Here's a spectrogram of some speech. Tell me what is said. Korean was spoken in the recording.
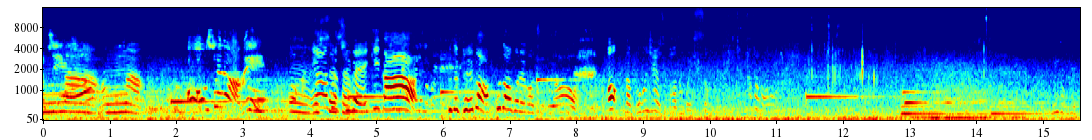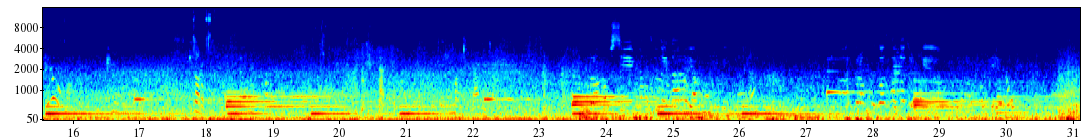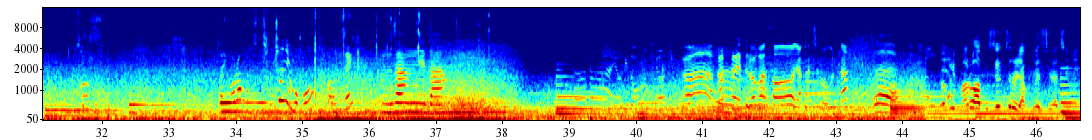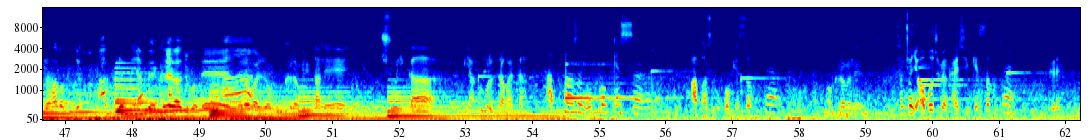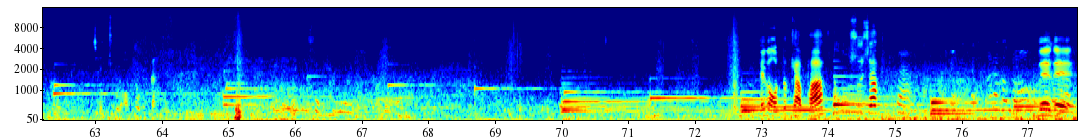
엄마, 엄마. 어, 어, 수연아, 왜? 응, 야, 저 있어서. 집에 아기가 근데 배가 아프다 그래가지고요. 어, 나 보건실에서 받은 거 있어. 찾아봐. 이거 뭐 필요하지 않아? 필요해. 기다려봐. 천천히 먹어. 알았지? 감사합니다. 여기 너무 추우니까 카페에 들어가서 약 같이 먹을까? 네. 여기 바로 앞에 센트럴 약국에서 제가 지금 일을 하거든요. 아, 그러세요? 네, 그래가지고 네, 아. 내려가려고. 그럼 일단은 여기 너무 추우니까 우리 약국으로 들어갈까? 아파서 못 걷겠어요. 아파서 못 걷겠어? 네, 어 그러면은 삼촌이 업어주면 갈 수 있겠어? 네. 그래? 자 이쪽으로 엎어볼까? 배가 어떻게 아파? 쑤셔? 네. 네네.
